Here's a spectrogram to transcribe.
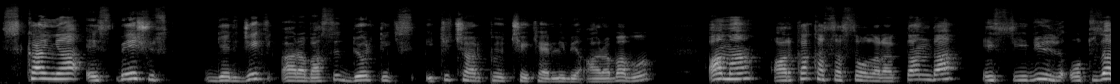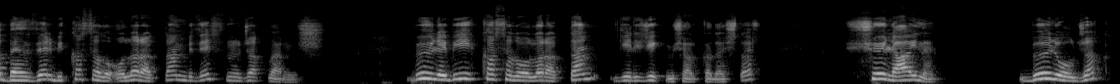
Scania S500 gelecek arabası 4x 2 çarpı çekerli bir araba bu. Ama arka kasası olaraktan da S730'a benzer bir kasalı olaraktan bize sunacaklarmış. Böyle bir kasalı olaraktan gelecekmiş arkadaşlar. Şöyle aynen. Böyle olacak.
